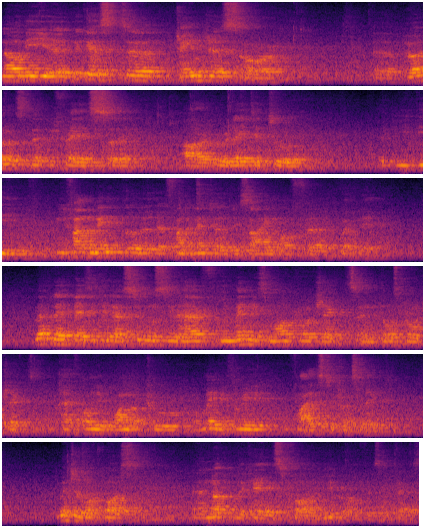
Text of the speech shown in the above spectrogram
Now the uh, biggest uh, changes or uh, hurdles that we face are related to the, the, the fundamental, the fundamental design of uh. Weblate basically assumes you have many small projects and those projects have only one or two or maybe three files to translate, which is of course uh, not the case for LibreOffice. It has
